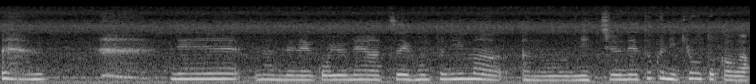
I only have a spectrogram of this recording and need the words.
ねなんでねこういうね暑い本当に今あの日中ね特に今日とかは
